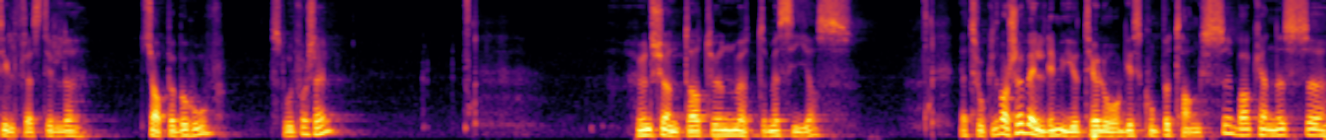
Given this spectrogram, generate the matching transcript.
tilfredsstille kjappe behov. Stor forskjell. Hun skjønte at hun møtte Messias. Jeg tror ikke det var så veldig mye teologisk kompetanse bak hennes eh,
